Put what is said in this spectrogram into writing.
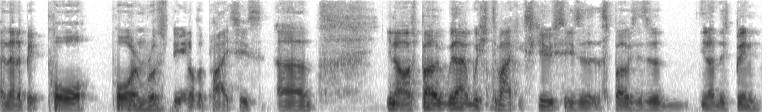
and then a bit poor, poor and mm. rusty in other places. Um, you know, I suppose without wishing to make excuses, I suppose there's a you know there's been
